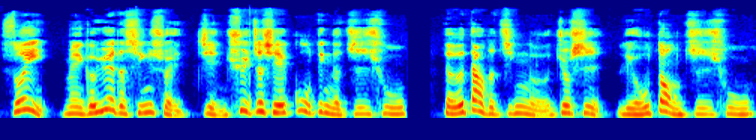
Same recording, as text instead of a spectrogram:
所以每个月的薪水减去这些固定的支出，得到的金额就是流动支出，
